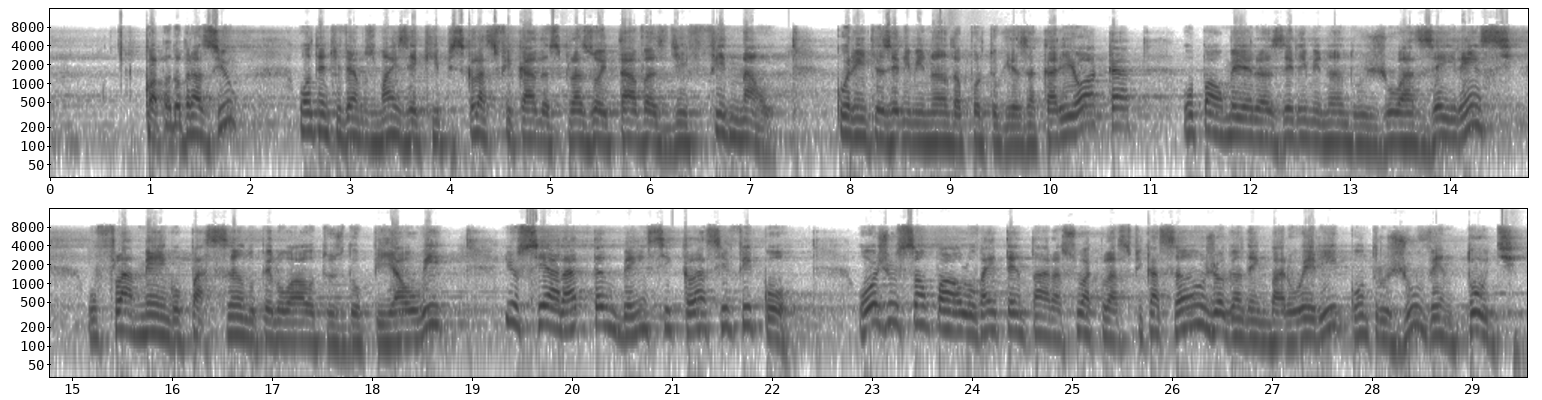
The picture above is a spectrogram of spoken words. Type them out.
Copa do Brasil. Ontem tivemos mais equipes classificadas para as oitavas de final. Corinthians eliminando a Portuguesa Carioca, o Palmeiras eliminando o Juazeirense, o Flamengo passando pelo Altos do Piauí e o Ceará também se classificou. Hoje o São Paulo vai tentar a sua classificação jogando em Barueri contra o Juventude.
